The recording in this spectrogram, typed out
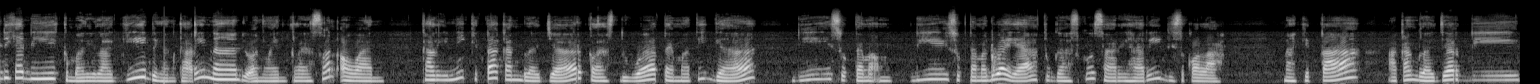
adik-adik, kembali lagi dengan Kak Rina di online class 101. Kali ini kita akan belajar kelas 2 tema 3 di subtema di subtema 2 ya, tugasku sehari-hari di sekolah. Nah, kita akan belajar di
